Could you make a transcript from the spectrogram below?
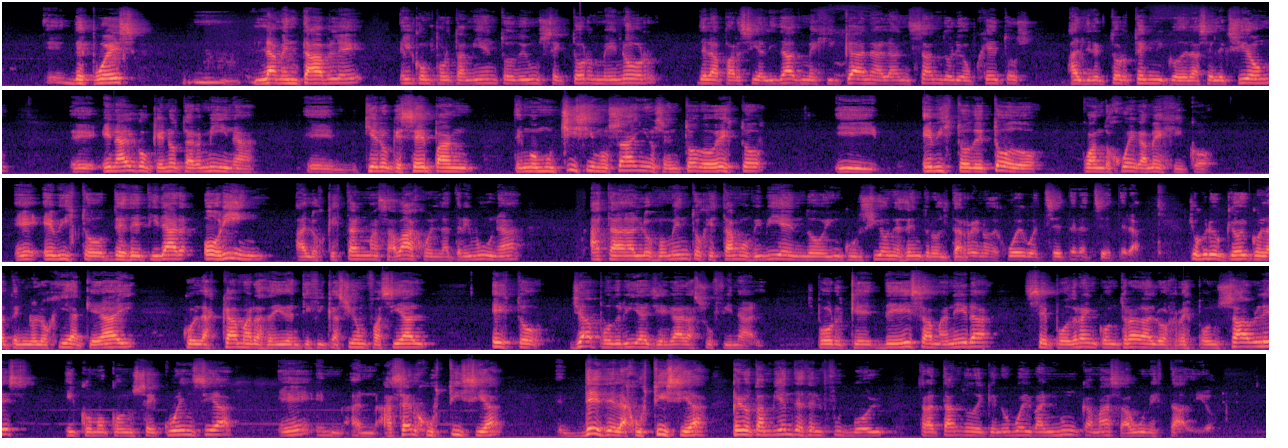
eh, después, mm, lamentable el comportamiento de un sector menor de la parcialidad mexicana lanzándole objetos al director técnico de la selección en algo que no termina. quiero que sepan, tengo muchísimos años en todo esto y he visto de todo cuando juega México. he visto desde tirar orín a los que están más abajo en la tribuna, hasta los momentos que estamos viviendo, incursiones dentro del terreno de juego, etcétera, etcétera. Yo creo que hoy con la tecnología que hay, con las cámaras de identificación facial, esto ya podría llegar a su final, porque de esa manera se podrá encontrar a los responsables y como consecuencia eh, hacer justicia desde la justicia, pero también desde el fútbol, tratando de que no vuelvan nunca más a un estadio.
